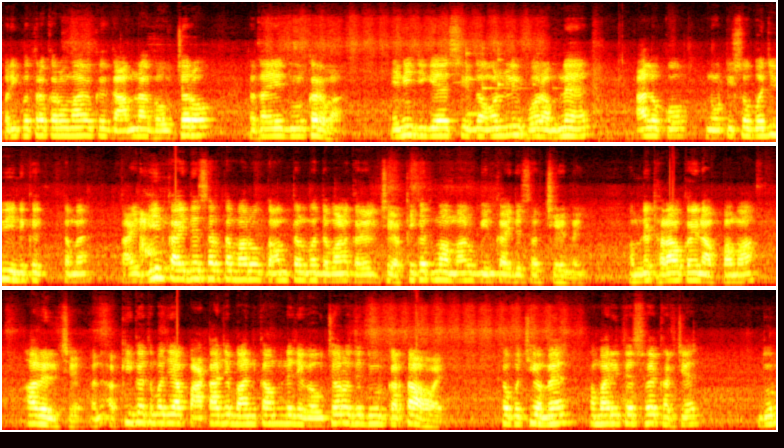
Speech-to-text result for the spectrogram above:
પરિપત્ર કરવામાં આવ્યો કે ગામના ગૌચરો તથા એ દૂર કરવા, એની જગ્યાએ ઓનલી ફોર અમને આ લોકો નોટિસો બજવીને કે તમે કાય બિનકાયદેસર તમારું ગામતળમાં દબાણ કરેલ છે. હકીકતમાં અમારું બિનકાયદેસર છે નહીં. અમને ઠરાવ કરીને આપવામાં આવેલ છે. અને હકીકતમાં જે આ પાકા જે બાંધકામને જે ગૌચરો જે દૂર કરતા હોય, તો પછી અમે અમારી રીતે સ્વય ખર્ચે દૂર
